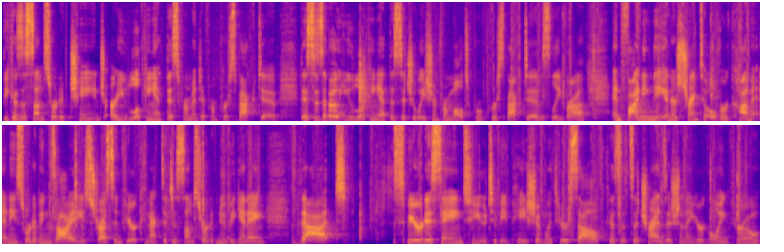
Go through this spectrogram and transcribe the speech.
because of some sort of change. Are you looking at this from a different perspective? This is about you looking at the situation from multiple perspectives perspectives, Libra, and finding the inner strength to overcome any sort of anxiety, stress, and fear connected to some sort of new beginning that Spirit is saying to you to be patient with yourself because it's a transition that you're going through.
